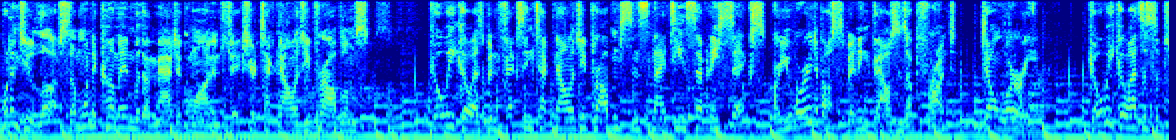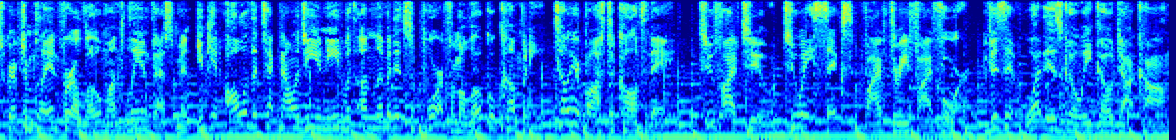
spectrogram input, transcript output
Wouldn't you love someone to come in with a magic wand and fix your technology problems? GoEco has been fixing technology problems since 1976. Are you worried about spending thousands up front? Don't worry. GoEco has a subscription plan for a low monthly investment. You get all of the technology you need with unlimited support from a local company. Tell your boss to call today. 252-286-5354. Visit whatisgoeco.com.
